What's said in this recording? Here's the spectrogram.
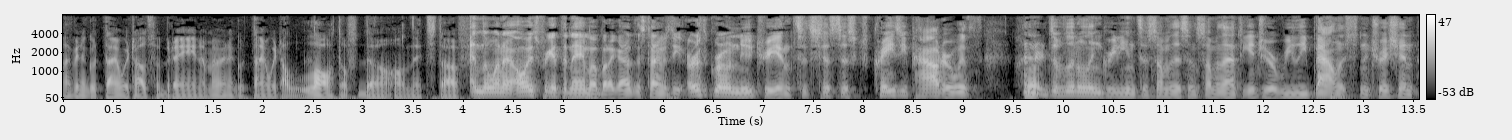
having a good time with Alpha Brain. I'm having a good time with a lot of the Onnit stuff. And the one I always forget the name of, but I got it this time, is the Earth Grown Nutrients. It's just this crazy powder with hundreds of little ingredients of some of this and some of that to get you a really balanced nutrition.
